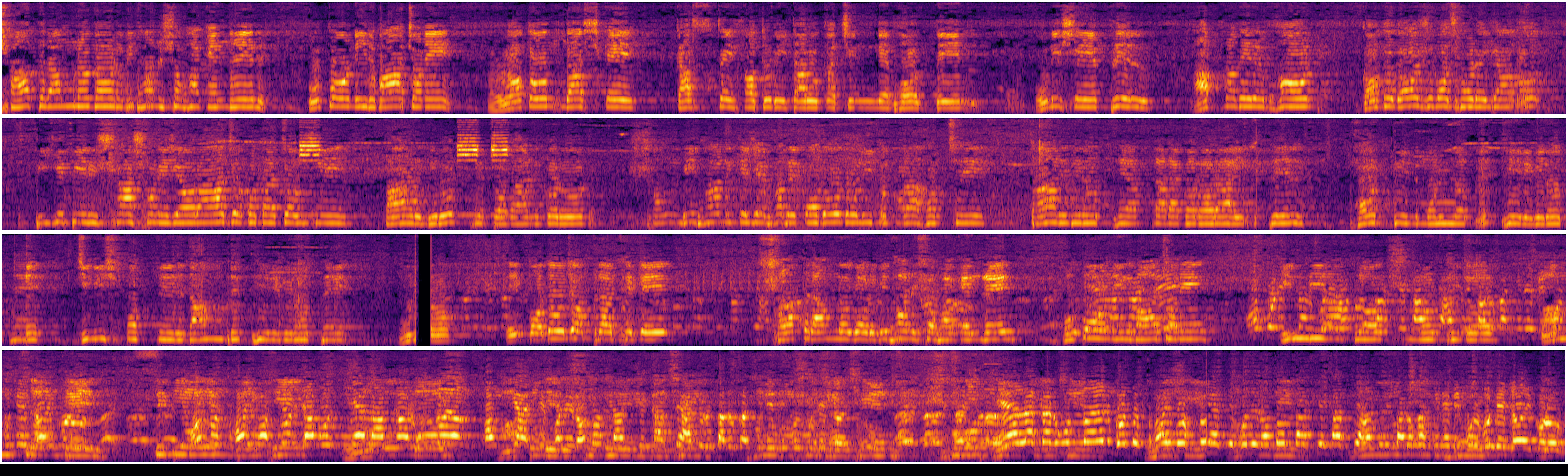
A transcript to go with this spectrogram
সাত রামনগর বিধানসভা কেন্দ্রের উপনির্বাচনে রতন দাসকে কাস্তে হাতুড়ি তারকা চিহ্নে ভোট দিন। উনিশে এপ্রিল আপনাদের ভোট। গত দশ বছর যাবৎ বিজেপির শাসনে যে অরাজকতা চলছে, তার বিরুদ্ধে প্রদান করুন। সংবিধানকে যেভাবে পদদলিত করা হচ্ছে, তার বিরুদ্ধে আপনারা গণরায় এপ্রিল ভোট দিন মূল্য বৃদ্ধির বিরুদ্ধে, জিনিসপত্রের দাম বৃদ্ধির বিরুদ্ধে। এই পদযাত্রা থেকে সাত রামনগর বিধানসভা কেন্দ্রের উপনির্বাচনে ইন্ডিয়া ব্লক সমর্থিত বামফ্রন্টের সিপিআইএম প্রার্থী রতন দাস আপনাদের সকলের কাছে ভালোবাসা চাইছেন, এলাকার উন্নয়ন গত ছয় বছর আছে বলে রতন দাসকে কাছে হাতে তারকা কিনে বিপুল ভোটে জয় করুন।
